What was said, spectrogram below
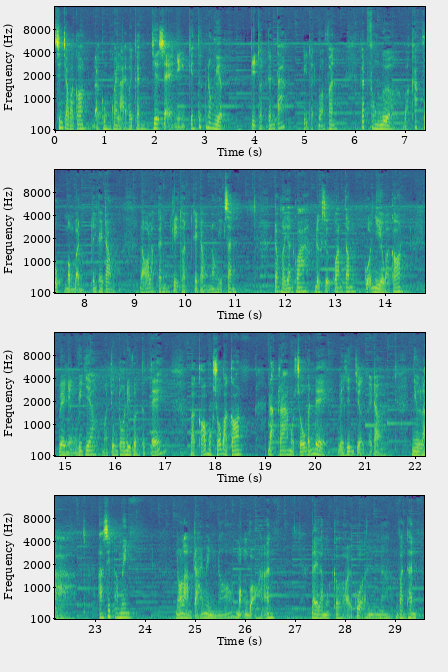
Xin chào bà con đã cùng quay lại với kênh chia sẻ những kiến thức nông nghiệp, kỹ thuật canh tác, kỹ thuật bón phân, cách phòng ngừa và khắc phục mầm bệnh trên cây trồng. Đó là kênh kỹ thuật cây trồng nông nghiệp xanh. Trong thời gian qua được sự quan tâm của nhiều bà con về những video mà chúng tôi đi vườn thực tế và có một số bà con đặt ra một số vấn đề về dinh dưỡng cây trồng như là axit amin nó làm trái mình nó mỏng vỏ hả anh đây là một câu hỏi của anh à, Văn Thanh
